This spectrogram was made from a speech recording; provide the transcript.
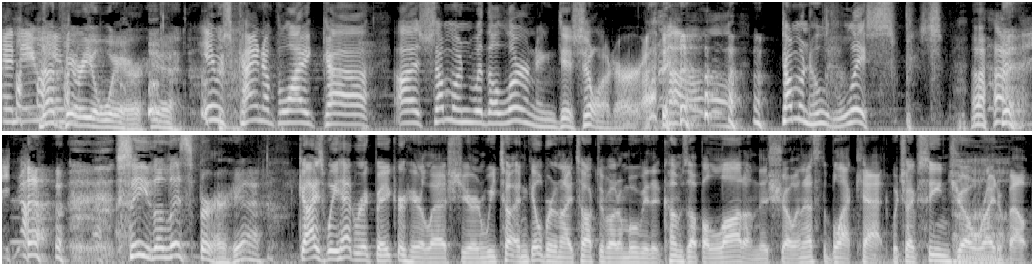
and it, not it, very aware. Yeah, it was kind of like uh, uh, someone with a learning disorder, uh, someone who lisps. See the Lisper, yeah. Guys, we had Rick Baker here last year, and we ta- and Gilbert and I talked about a movie that comes up a lot on this show, and that's The Black Cat, which I've seen Joe write about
